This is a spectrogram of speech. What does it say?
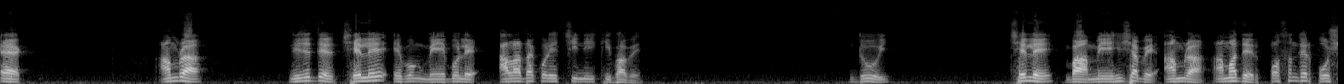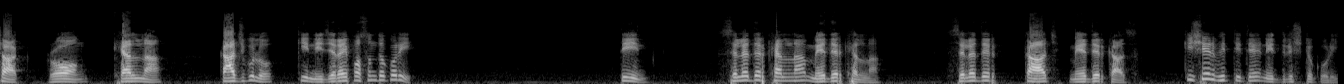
এক, আমরা নিজেদের ছেলে এবং মেয়ে বলে আলাদা করে চিনি কীভাবে? দুই ছেলে বা মেয়ে হিসাবে আমরা আমাদের পছন্দের পোশাক, রং, খেলনা, কাজগুলো কি নিজেরাই পছন্দ করি? তিন, ছেলেদের খেলনা, মেয়েদের খেলনা। ছেলেদের কাজ, মেয়েদের কাজ। কিসের ভিত্তিতে নির্দিষ্ট করি?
